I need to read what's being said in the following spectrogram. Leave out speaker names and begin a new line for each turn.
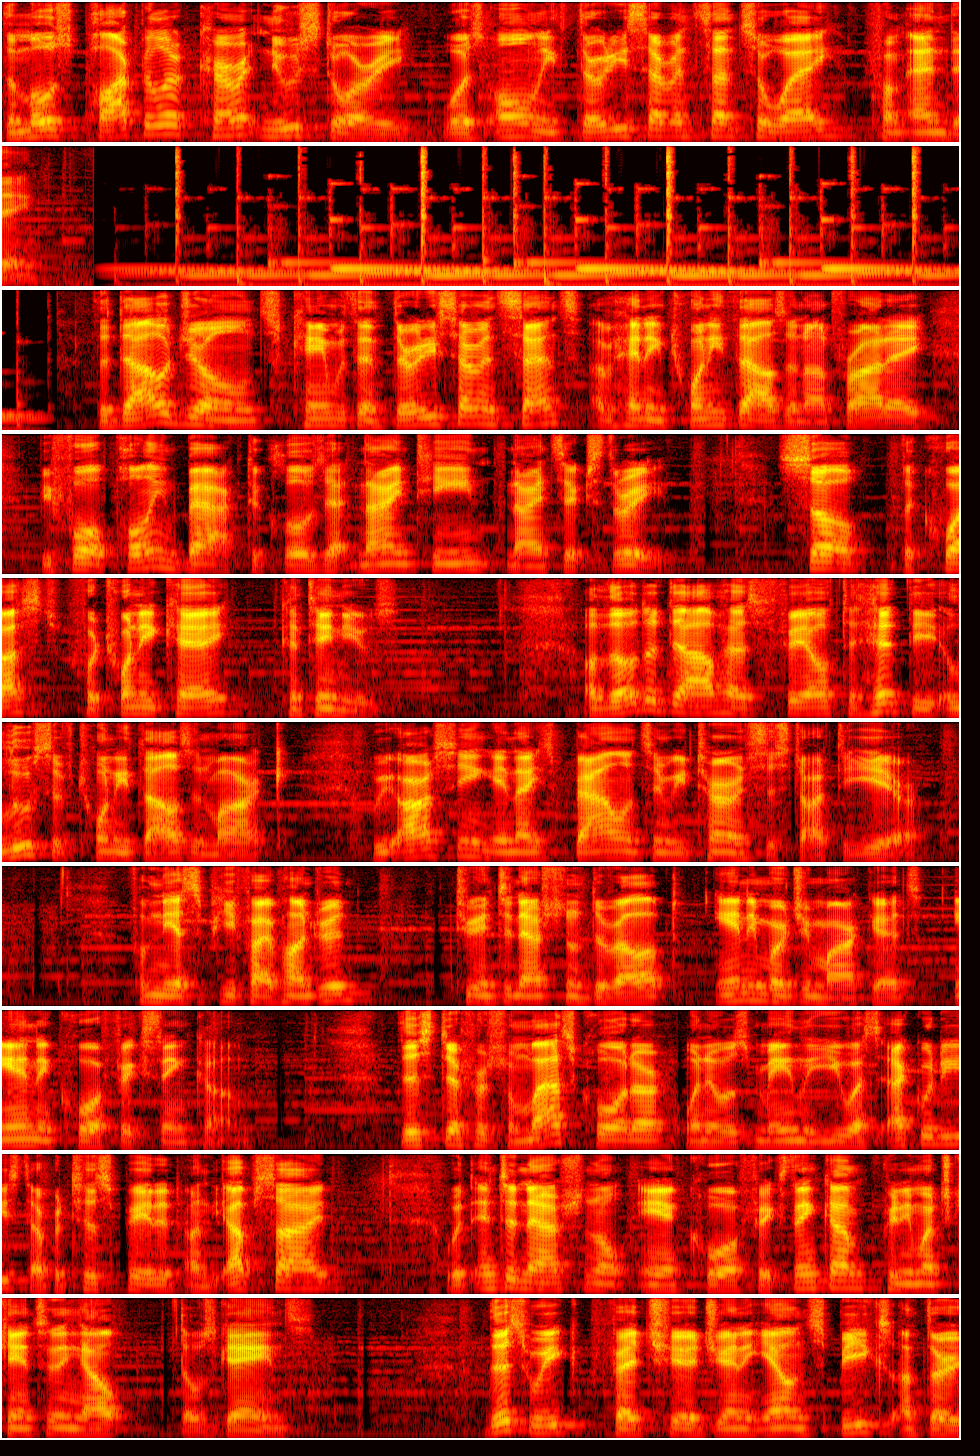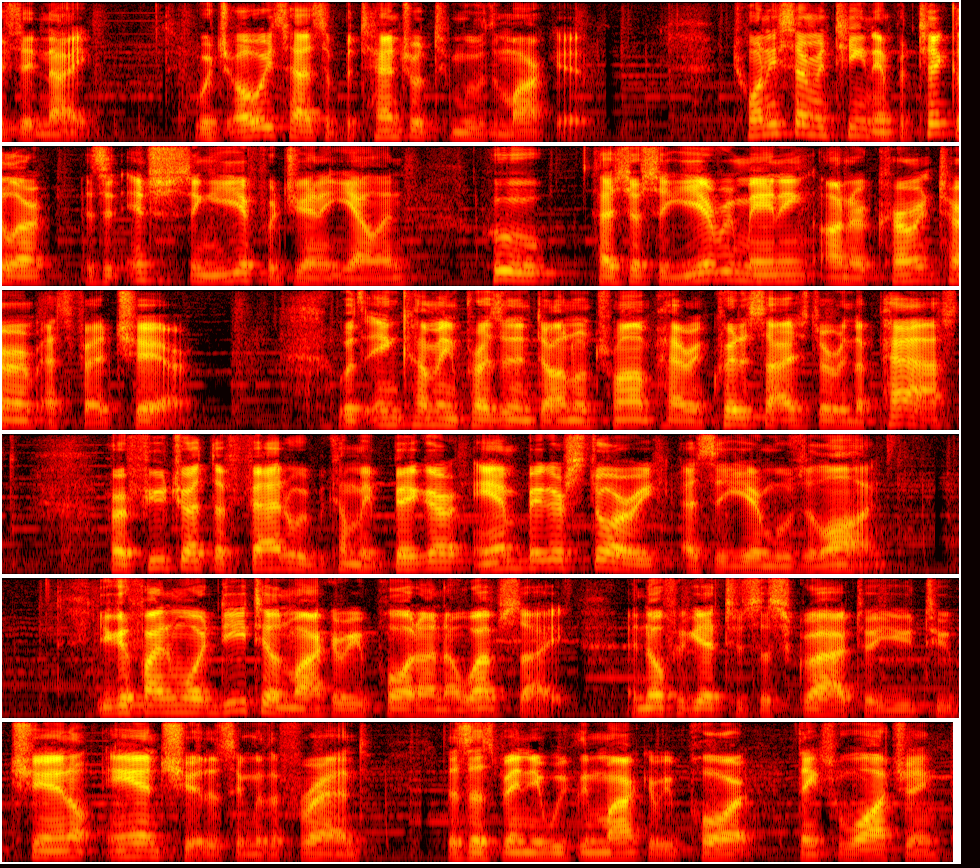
The most popular current news story was only 37 cents away from ending. The Dow Jones came within 37 cents of hitting 20,000 on Friday before pulling back to close at 19,963. So, the quest for 20K continues. Although the Dow has failed to hit the elusive 20,000 mark, we are seeing a nice balance in returns to start the year. From the S&P 500 to international developed and emerging markets and in core fixed income. This differs from last quarter when it was mainly US equities that participated on the upside, with international and core fixed income pretty much canceling out those gains. This week, Fed Chair Janet Yellen speaks on Thursday night, which always has the potential to move the market. 2017 in particular is an interesting year for Janet Yellen, who has just a year remaining on her current term as Fed Chair. With incoming President Donald Trump having criticized her in the past, her future at the Fed will become a bigger and bigger story as the year moves along. You can find a more detailed market report on our website, and don't forget to subscribe to our YouTube channel and share this thing with a friend. This has been your weekly market report. Thanks for watching.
